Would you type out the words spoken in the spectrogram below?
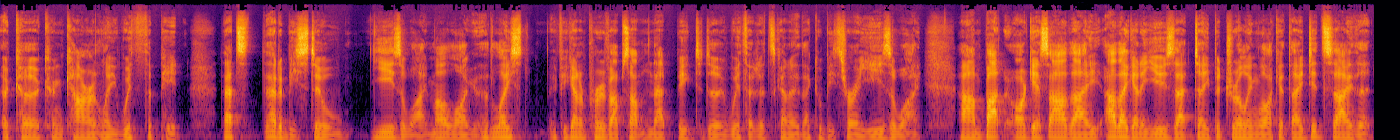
occur concurrently with the pit. That's that'd be still years away. Like at least if you're going to prove up something that big to do with it, it's going to that could be three years away. Um, but I guess are they are they going to use that deeper drilling? Like it, they did say that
